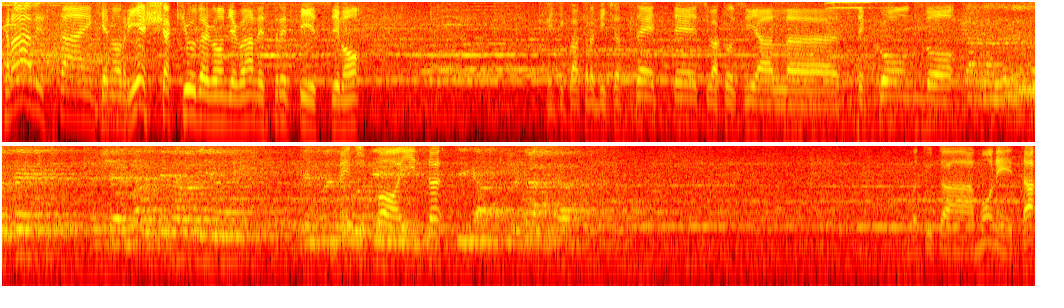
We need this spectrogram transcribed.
Kravestein che non riesce a chiudere con un diagonale strettissimo. 24 a 17 si va così al secondo. Match point. Battuta moneta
